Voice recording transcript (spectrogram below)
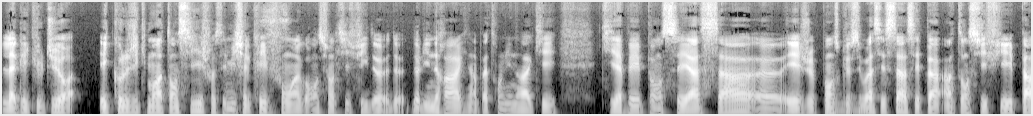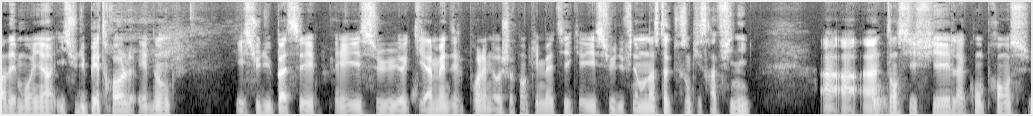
l'agriculture écologiquement intensif. Je crois que c'est Michel Griffon, un grand scientifique de, de, de l'INRA, qui est un patron de l'INRA, qui, qui avait pensé à ça. Euh, et je pense que c'est voilà, c'est ça, c'est pas intensifié par des moyens issus du pétrole et donc issus du passé et issus qui amènent des problèmes de réchauffement climatique et issus du finalement d'un stock de toute façon qui sera fini à, à, intensifier la compréhension,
